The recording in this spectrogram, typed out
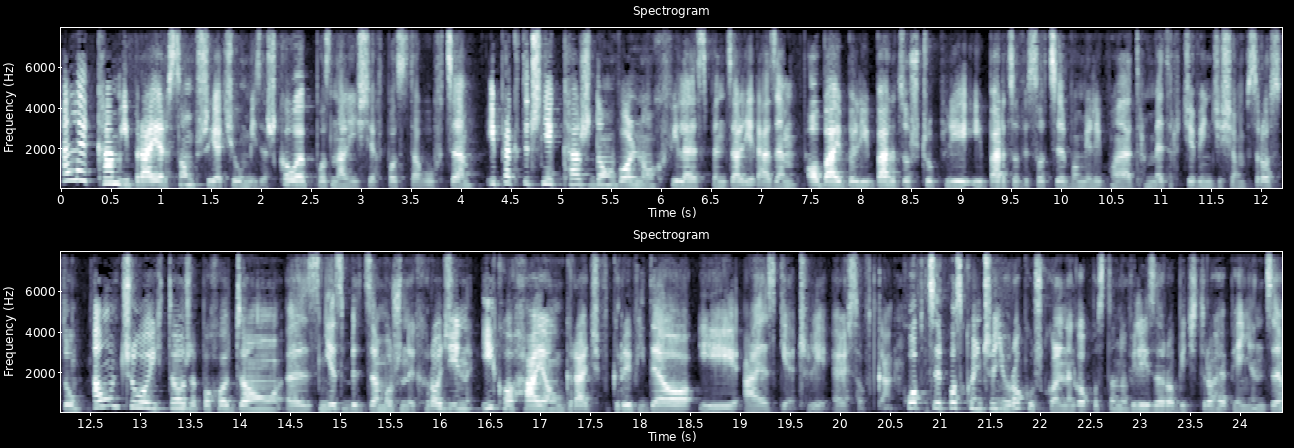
Ale Cam i Briar są przyjaciółmi ze szkoły, poznali się w podstawówce i praktycznie każdą wolną chwilę spędzali razem. Obaj byli bardzo szczupli i bardzo wysocy, bo mieli ponad 1,90 m wzrostu, a łączyło ich to, że pochodzą e, z niezbyt zamożnych rodzin i kochają grać grać w gry wideo i ASG, czyli Airsoft Gun. Chłopcy po skończeniu roku szkolnego postanowili zarobić trochę pieniędzy,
